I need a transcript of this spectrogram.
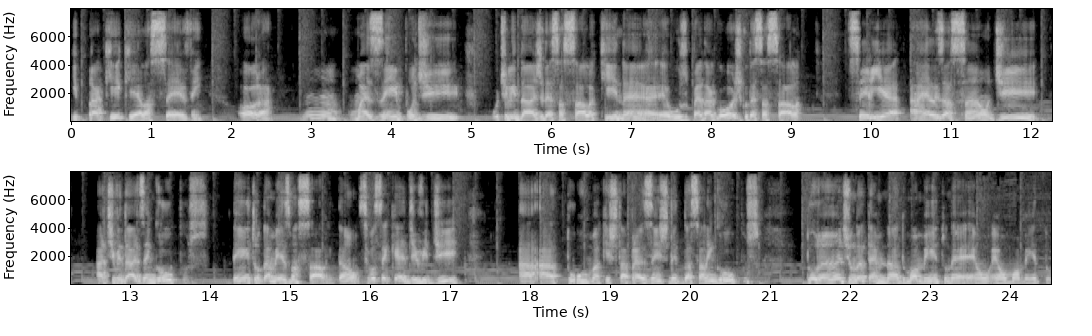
e para que que elas servem? Ora, um, um, exemplo de utilidade dessa sala aqui, né, é o uso pedagógico dessa sala, seria a realização de atividades em grupos dentro da mesma sala. Então, se você quer dividir a, a turma que está presente dentro da sala em grupos, durante um determinado momento, né, é um, é um momento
